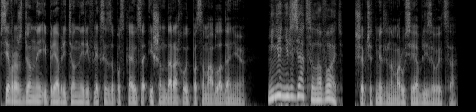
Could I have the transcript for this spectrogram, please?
Все врожденные и приобретенные рефлексы запускаются и шандарахают по самообладанию. «Меня нельзя целовать!» — шепчет медленно Маруся и облизывается.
